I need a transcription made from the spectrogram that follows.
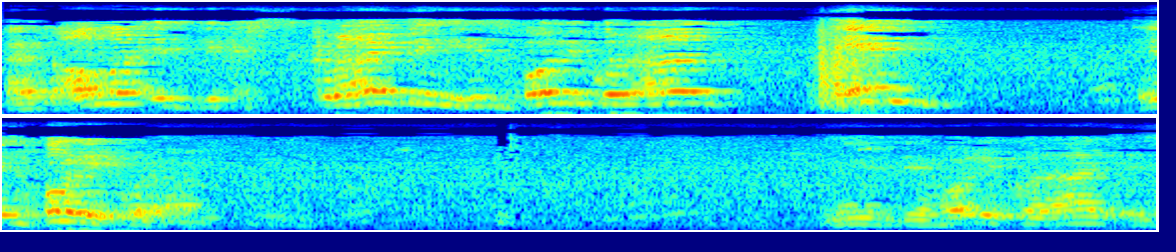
And Allah is describing His Holy Quran in in Holy Quran. Means the Holy Quran is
